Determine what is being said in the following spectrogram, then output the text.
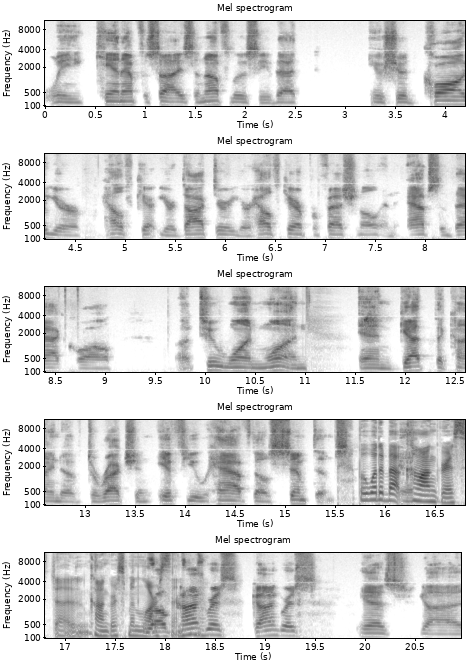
we can't emphasize enough, Lucy, that you should call your healthcare, your doctor, your healthcare professional, and absent that, call uh, 211 and get the kind of direction if you have those symptoms. But what about and, Congress, uh, Congressman Larson? Well, Congress, Congress is uh,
